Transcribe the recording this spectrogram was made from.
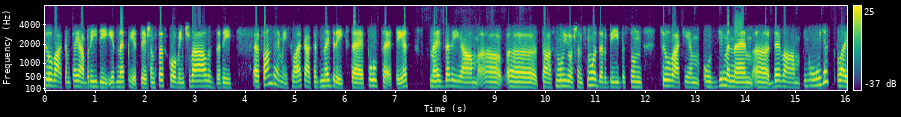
cilvēkam tajā brīdī ir nepieciešams, tas, ko viņš vēlas darīt. Uh, pandēmijas laikā, kad nedrīkstēja pulcēties, mēs darījām uh, uh, tās nojošanas nodarbības un cilvēkiem uz ģimenēm uh, devām nūjas, lai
